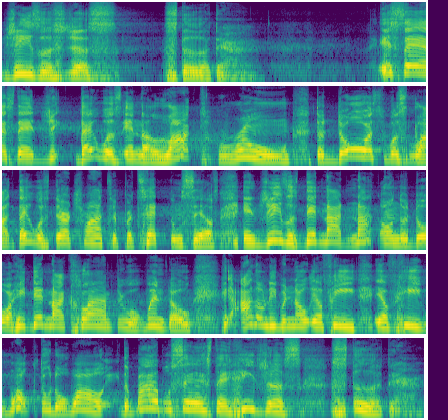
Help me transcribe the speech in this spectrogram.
Jesus just stood there. It says that they was in the locked room. The doors was locked. They was there trying to protect themselves. And Jesus did not knock on the door. He did not climb through a window. He, I don't even know if he if he walked through the wall. The Bible says that he just stood there.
